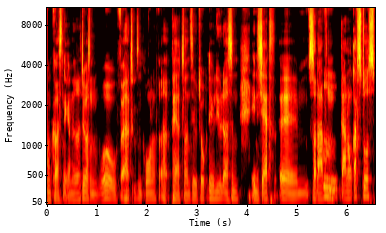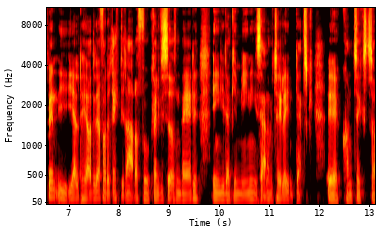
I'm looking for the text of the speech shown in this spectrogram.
omkostninger med. Det var sådan, wow, 40.000 kroner per, per ton CO2. Det er jo alligevel også en, en chat. Øh, så der er, mm. der er nogle ret store spænd i, i alt det her, og det er derfor, det er rigtig rart at få kvalificeret, sådan, hvad er det egentlig, der giver mening, især når vi taler i en dansk øh, kontekst. Så,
